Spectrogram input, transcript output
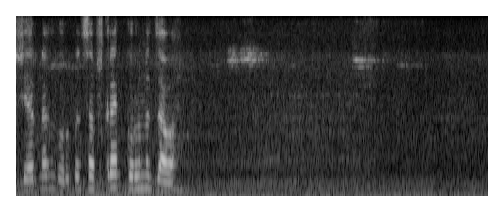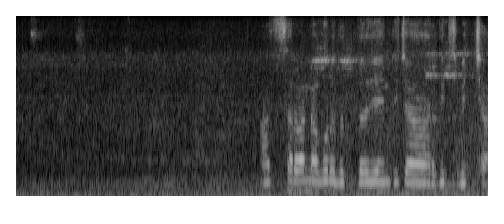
शेअर नका करू पण सबस्क्राईब करूनच जावा. आज सर्वांना गुरुदत्त जयंतीच्या हार्दिक शुभेच्छा.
